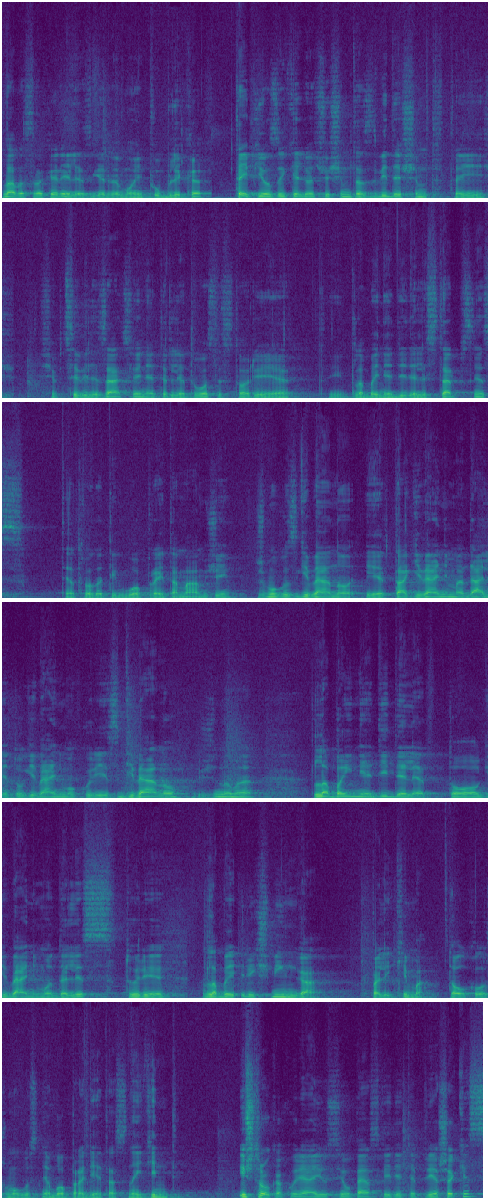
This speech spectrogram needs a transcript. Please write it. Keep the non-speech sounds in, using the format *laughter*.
Labas vakarėlis, gerbimoji publika. Taip, Jozai keliuočių 120, tai šiaip civilizacijoje, net ir Lietuvos istorijoje, tai labai nedidelis tarpsnis, tai atrodo tik buvo praeitam amžiai. Žmogus gyveno ir tą gyvenimą, dalį to gyvenimo, kurį jis gyveno, žinoma, labai nedidelė to gyvenimo dalis turi labai reikšmingą palikimą, tol kol žmogus nebuvo pradėtas naikinti. Ištrauka, kurią jūs jau perskaitėte prieš akis,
